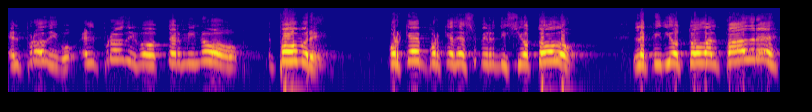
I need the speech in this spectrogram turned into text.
el pródigo? El pródigo terminó pobre. ¿Por qué? Porque desperdició todo. Le pidió todo al padre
